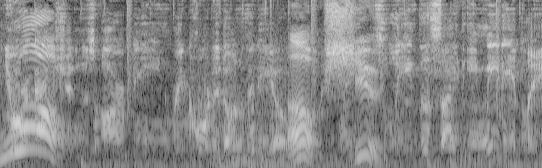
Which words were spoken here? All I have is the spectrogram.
Your actions are being recorded on video. Oh, shoot. Please leave the site immediately.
